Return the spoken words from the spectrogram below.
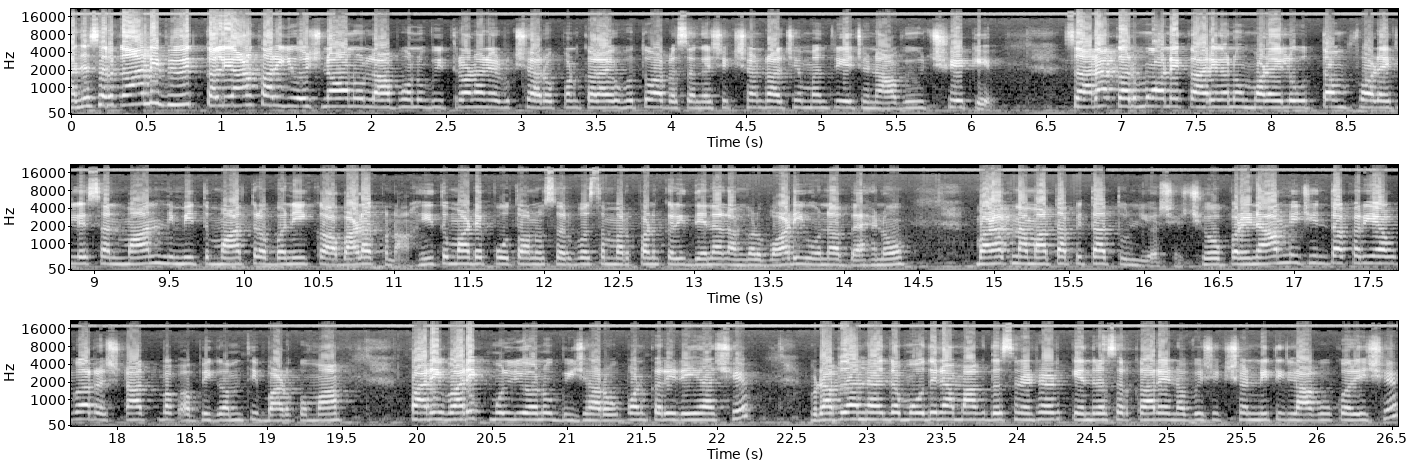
આજે સરકારની વિવિધ કલ્યાણકારી યોજનાઓનું લાભોનું વિતરણ અને વૃક્ષારોપણ કરાયું હતું. આ પ્રસંગે શિક્ષણ રાજ્યમંત્રીએ જણાવ્યું છે કે સારા કર્મો અને કાર્યોનું મળેલું ઉત્તમ ફળ એટલે સન્માન નિમિત્ત માત્ર બની બાળકના હિત માટે પોતાનું સર્વ સમર્પણ કરી દેનાર આંગણવાડીઓના બહેનો બાળકના માતા પિતા તુલ્ય છે. જેઓ પરિણામની ચિંતા કર્યા વગર રચનાત્મક અભિગમથી બાળકોમાં પારિવારિક મૂલ્યોનું બીજારોપણ કરી રહ્યા છે. વડાપ્રધાન નરેન્દ્ર મોદીના માર્ગદર્શન હેઠળ કેન્દ્ર સરકારે નવી શિક્ષણ નીતિ લાગુ કરી છે.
